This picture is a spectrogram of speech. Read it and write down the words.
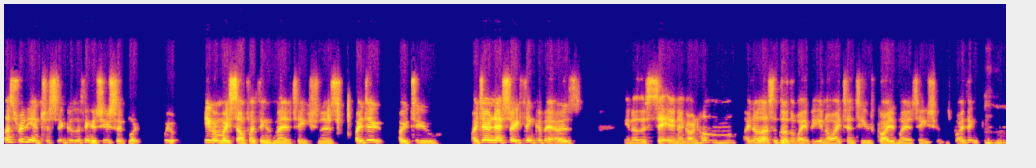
That's really interesting because I think, as you said, like we, even myself, I think of meditation as I do, I do, I don't necessarily think of it as, you know, the sitting and going, hum. I know that's another mm-hmm. way, but you know, I tend to use guided meditations. But I think mm-hmm.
